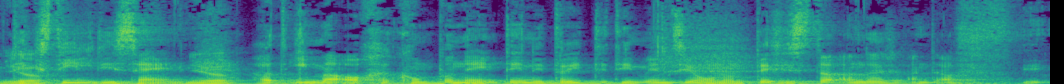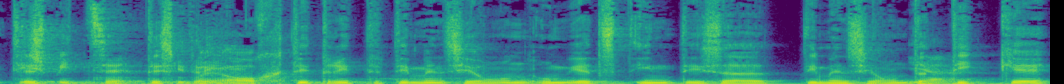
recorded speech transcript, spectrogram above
Textildesign, ja. hat immer auch eine Komponente in die dritte Dimension und das ist da an der, an, auf die das, Spitze. Das braucht die dritte Dimension, um jetzt in dieser Dimension der ja. Dicke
